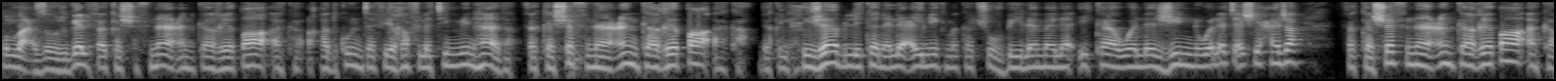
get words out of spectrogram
والله عز وجل قال فكشفنا عنك غطاءك قد كنت في غفلة من هذا. فكشفنا عنك غطاءك. ذاك الحجاب اللي كان على عينيك ما كتشوف به لا ملائكة ولا جن ولا حتى شي حاجة فكشفنا عنك غطاءك.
